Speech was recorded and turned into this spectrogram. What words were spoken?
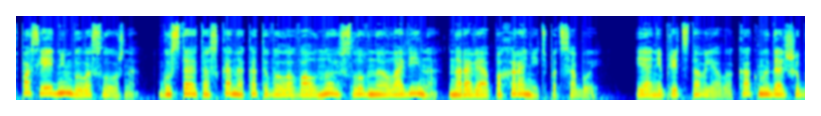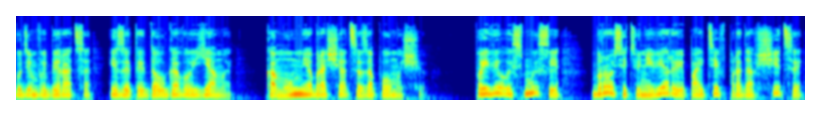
С последним было сложно. Густая тоска накатывала волной, словно лавина, норовя похоронить под собой. Я не представляла, как мы дальше будем выбираться из этой долговой ямы, кому мне обращаться за помощью. Появилась мысль бросить универы и пойти в продавщицы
